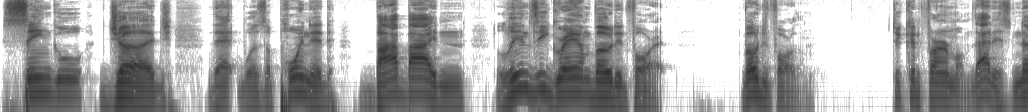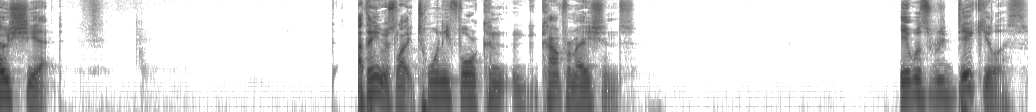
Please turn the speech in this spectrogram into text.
single judge that was appointed by Biden, Lindsey Graham voted for it. Voted for them to confirm them. That is no shit. I think it was like 24 con- confirmations. It was ridiculous.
